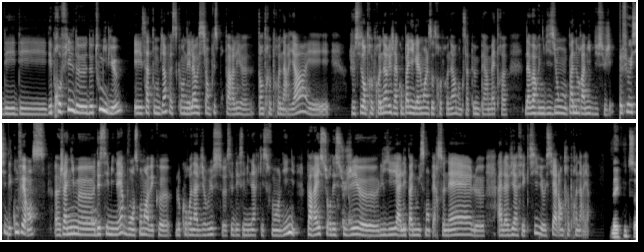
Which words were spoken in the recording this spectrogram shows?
des, profils de, de, tout milieu. Et ça tombe bien parce qu'on est là aussi en plus pour parler d'entrepreneuriat et je suis entrepreneur et j'accompagne également les entrepreneurs, donc ça peut me permettre d'avoir une vision panoramique du sujet. Je fais aussi des conférences j'anime euh, des séminaires. Bon, en ce moment, avec euh, le coronavirus, c'est des séminaires qui se font en ligne. Pareil, sur des sujets liés à l'épanouissement personnel, à la vie affective et aussi à l'entrepreneuriat. Bah écoute,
